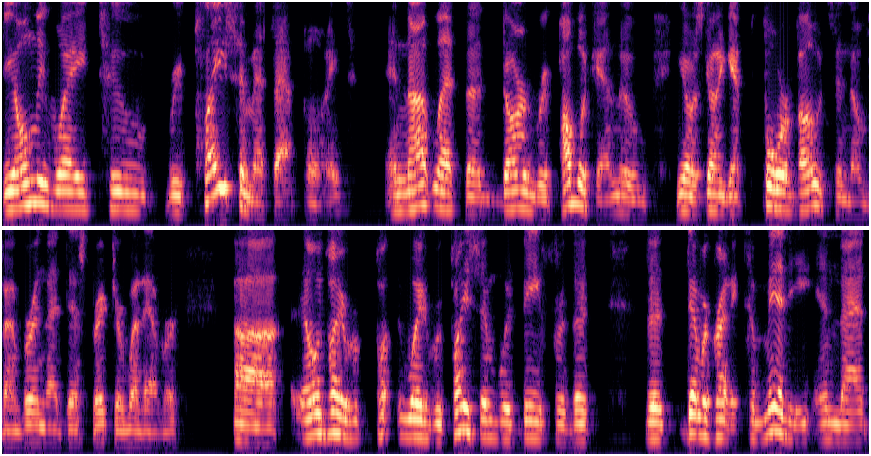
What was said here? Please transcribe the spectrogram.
the only way to replace him at that point and not let the darn Republican who you know is going to get four votes in November in that district or whatever, uh, the only play, way to replace him would be for the the Democratic committee in that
